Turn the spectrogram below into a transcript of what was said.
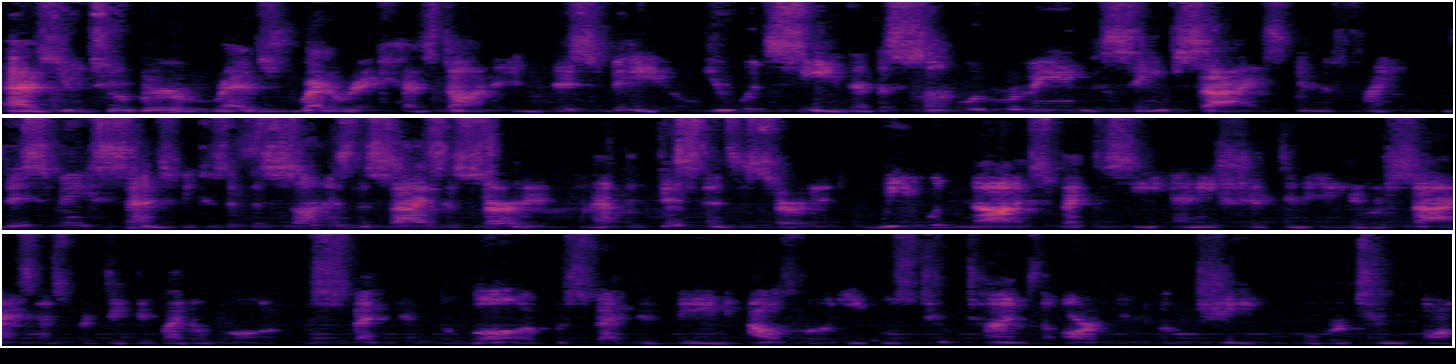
as YouTuber Red's Rhetoric has done in this video, you would see that the sun would remain the same size in the frame. This makes sense because if the sun is the size asserted and at the distance asserted, we would not expect to see any shift in angular size as predicted by the law of perspective. The law of perspective being alpha equals 2 times the arctan of g over 2r.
